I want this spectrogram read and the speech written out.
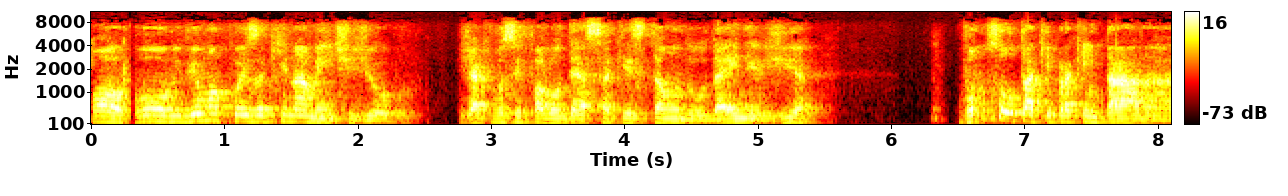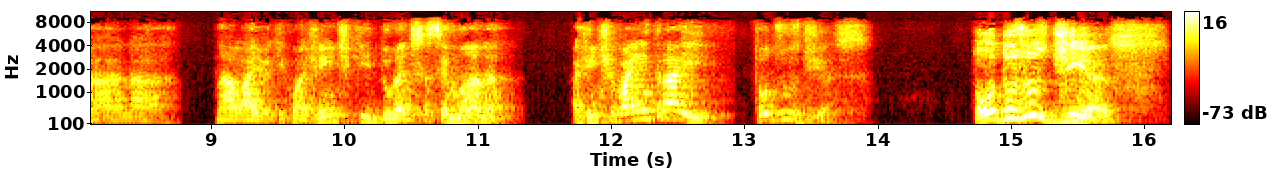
Ó, oh, vou me ver uma coisa aqui na mente, Diogo. Já que você falou dessa questão do, da energia, vamos soltar aqui para quem está na, na, na live aqui com a gente, que durante essa semana a gente vai entrar aí, todos os dias. Todos os dias.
